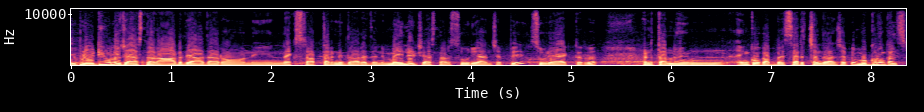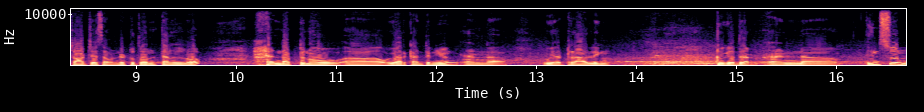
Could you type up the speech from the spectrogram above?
ఇప్పుడు ఈటీవీలో చేస్తున్నారు ఆడదే ఆధారం అని నెక్స్ట్ అత్తరిని దారేది అని మెయిన్ లీడ్ చేస్తున్నారు సూర్య అని చెప్పి సూర్య యాక్టర్ అండ్ తను ఇంకొక అబ్బాయి శరత్ చంద్ర అని చెప్పి ముగ్గురు కలిసి స్టార్ట్ చేసామండి టూ థౌజండ్ టెన్లో and up to now we are continuing and we are travelling together and in soon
